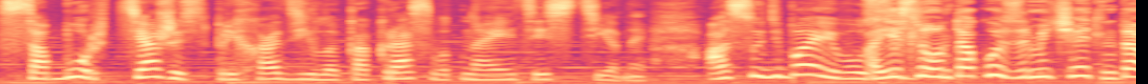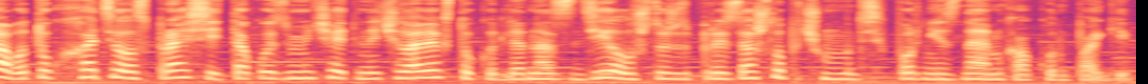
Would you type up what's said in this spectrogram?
собор, тяжесть приходила как раз вот на эти стены. А судьба его... А если он такой замечательный, да, вот только хотела спросить, такой замечательный человек столько для нас сделал, что же произошло, почему мы до сих пор не знаем, как он погиб?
